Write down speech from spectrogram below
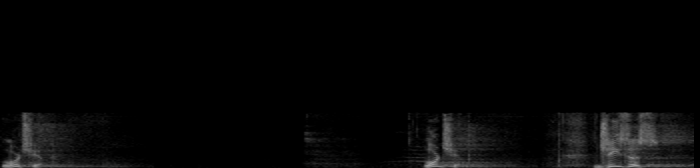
Lordship. Lordship. Jesus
